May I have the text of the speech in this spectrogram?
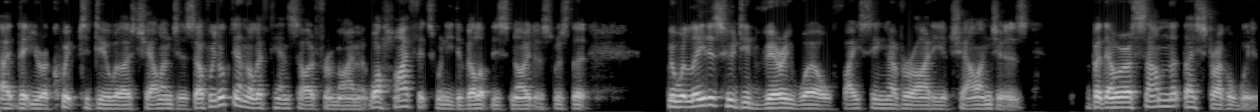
uh, that you're equipped to deal with those challenges. So if we look down the left hand side for a moment, what Heifetz, when he developed this notice, was that there were leaders who did very well facing a variety of challenges, but there were some that they struggled with.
